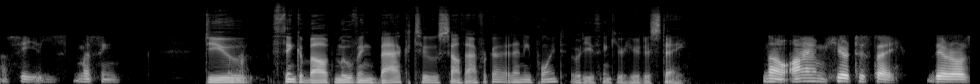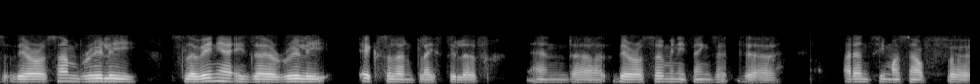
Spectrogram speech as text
i see is missing. Do you think about moving back to South Africa at any point, or do you think you're here to stay? no i am here to stay. There are there are some really slovenia is a really excellent place to live and uh, there are so many things that uh, i don't see myself uh,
